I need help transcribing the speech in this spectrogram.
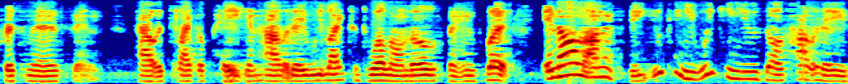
Christmas and how it's like a pagan holiday. We like to dwell on those things, but in all honesty, you can we can use those holidays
